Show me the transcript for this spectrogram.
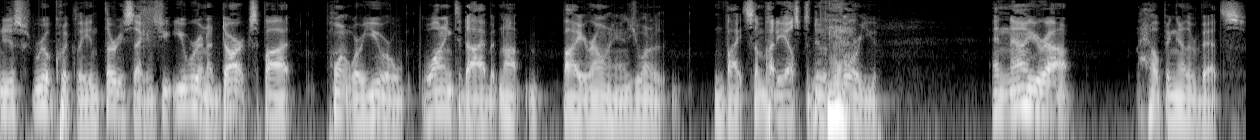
just real quickly in 30 seconds, you, you were in a dark spot, point where you were wanting to die, but not by your own hands. You want to invite somebody else to do it Yeah. for you, and now you're out helping other vets.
